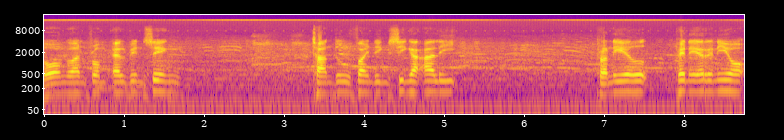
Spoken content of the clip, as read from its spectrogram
Long one from Elvin Singh. Tandu finding Singa Ali. Pranil Penerenio.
